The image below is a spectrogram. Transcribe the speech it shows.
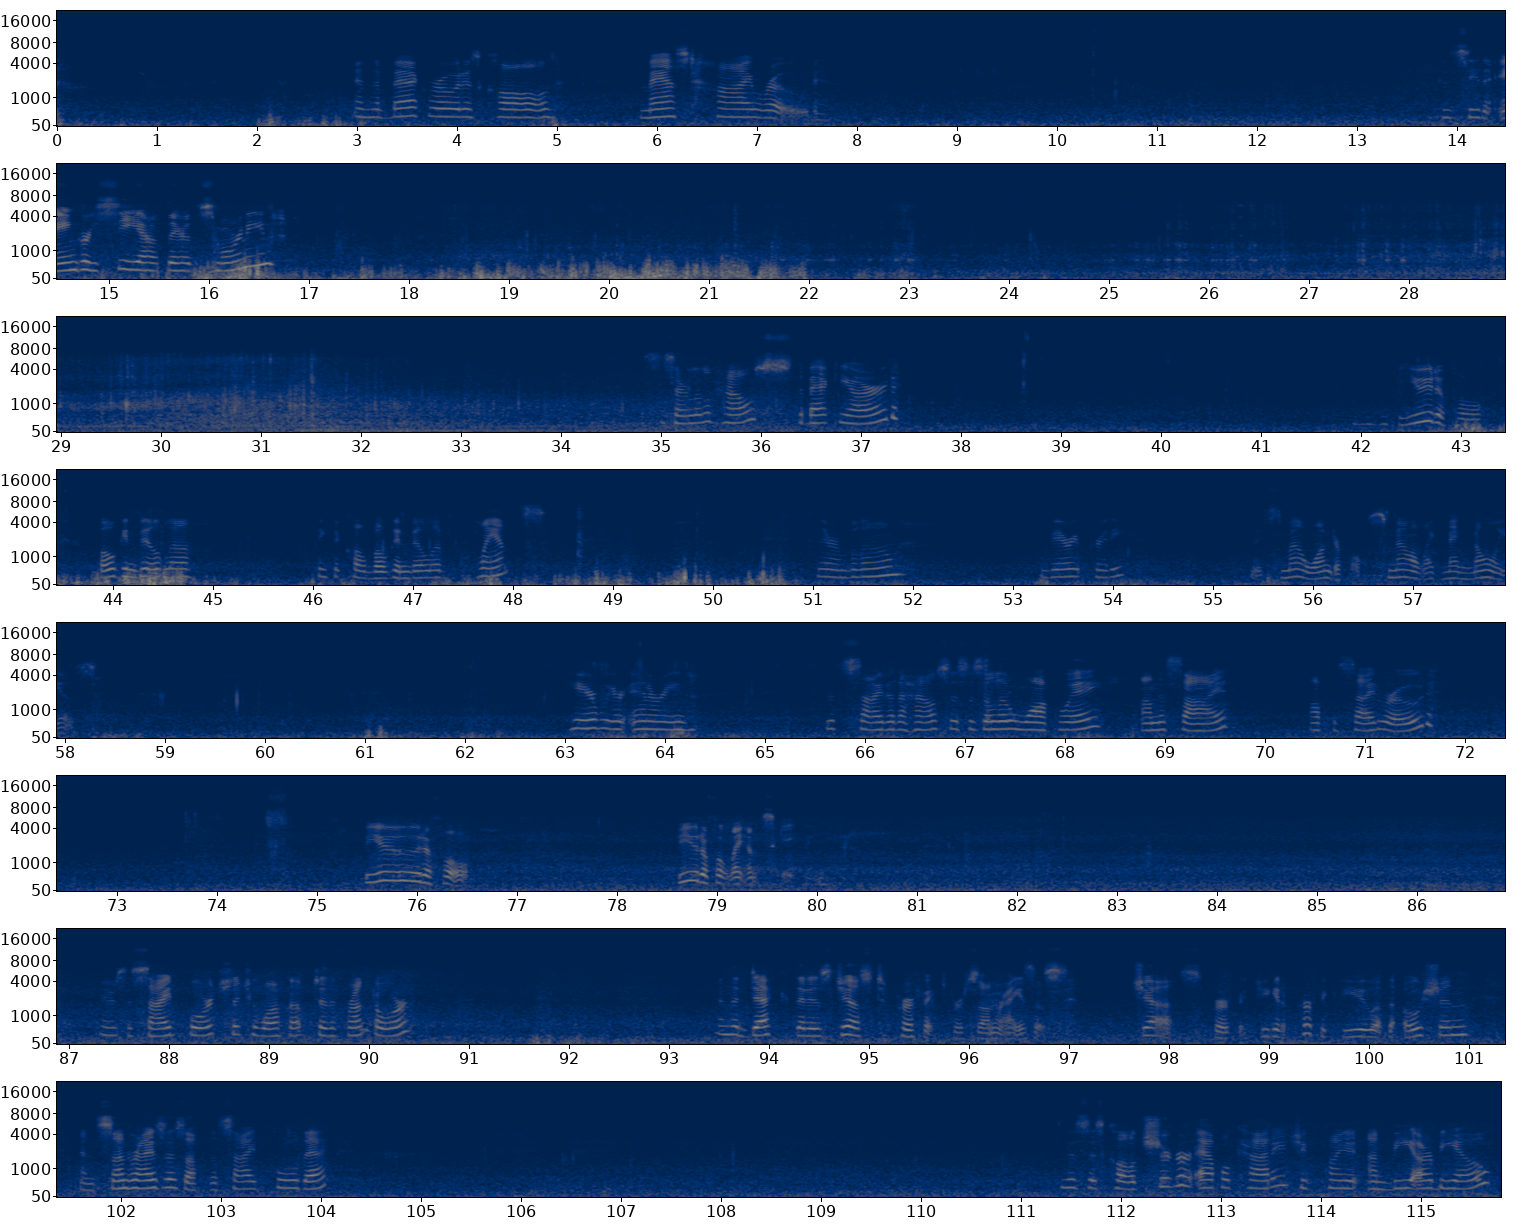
And the back road is called Mast High Road. You can see the angry sea out there this morning. This our little house, the backyard. Beautiful bougainvillea. I think they're called bougainvillea plants. They're in bloom. Very pretty. They smell wonderful. Smell like magnolias. Here we are entering this side of the house. This is a little walkway on the side, off the side road. Beautiful, beautiful landscaping. There's the side porch that you walk up to the front door. And the deck that is just perfect for sunrises. Just perfect. You get a perfect view of the ocean and sunrises off the side pool deck. This is called Sugar Apple Cottage. You can find it on VRBO.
